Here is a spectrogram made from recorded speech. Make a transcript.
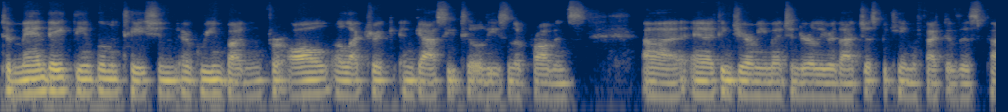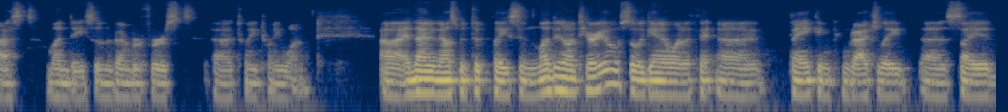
to mandate the implementation of green button for all electric and gas utilities in the province. Uh, and I think Jeremy mentioned earlier that just became effective this past Monday, so November 1st, uh, 2021. Uh, and that announcement took place in London, Ontario. So again, I want to thank and congratulate uh, Syed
